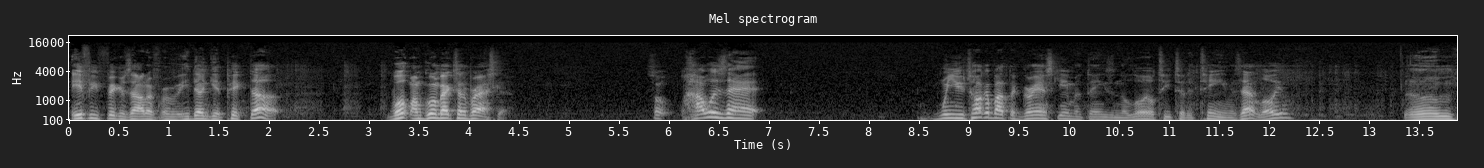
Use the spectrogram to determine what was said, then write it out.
if he figures out if he doesn't get picked up, well, I'm going back to Nebraska. So how is that? When you talk about the grand scheme of things and the loyalty to the team, is that loyal? Um,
